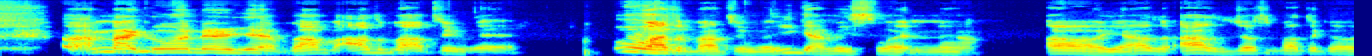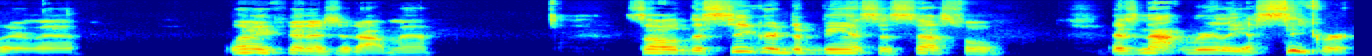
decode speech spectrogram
I'm not going there yet, but I'm, i was about to, man. Oh, I was about to, man. You got me sweating now. Oh yeah, I was, I was just about to go there, man. Let me finish it out, man. So the secret to being successful is not really a secret,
